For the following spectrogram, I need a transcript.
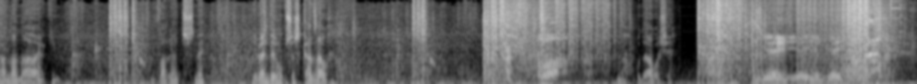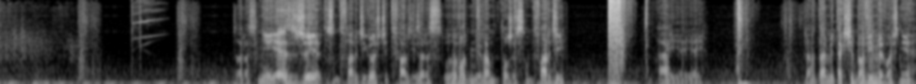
No, no, no, jaki waleczny. Nie będę mu przeszkadzał. No, udało się. Ojej, jej, jej, jej. Zaraz. Nie, jest, żyje. To są twardzi goście, twardzi. Zaraz udowodnię wam to, że są twardzi. Aj, aj, aj. Prawda? My tak się bawimy właśnie.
